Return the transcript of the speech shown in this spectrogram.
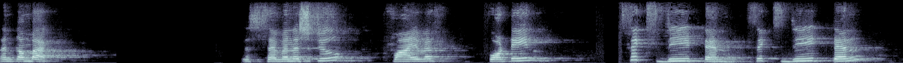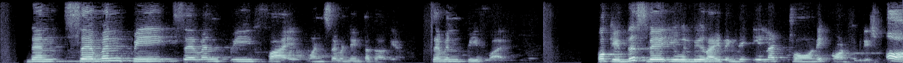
then come back. This 7s2, 5f14, 6d10, 6d10, then 7p 7p5 117 तक आ गया 7p5 Okay, this way you will be writing the electronic configuration or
